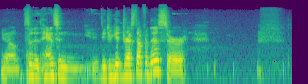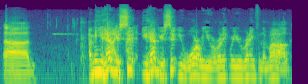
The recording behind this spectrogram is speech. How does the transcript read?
You know, so did Hansen? Did you get dressed up for this, or Uh, I mean, you have I- your suit. You have your suit you wore when you were running. Where you were running from the mob.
